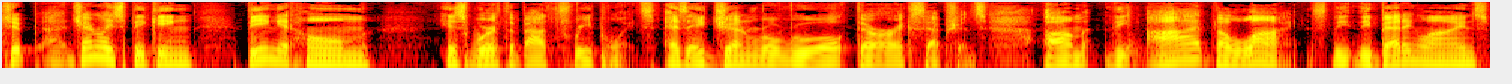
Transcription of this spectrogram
tip, uh, generally speaking, being at home is worth about three points. As a general rule, there are exceptions. Um, the odd, the lines, the, the betting lines,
